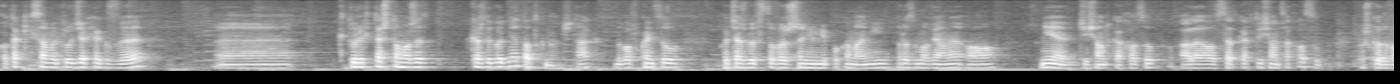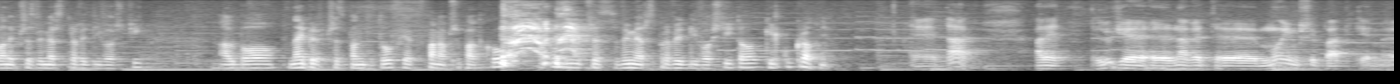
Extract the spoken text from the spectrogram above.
o takich samych ludziach jak wy, e, których też to może każdego dnia dotknąć, tak? No bo w końcu chociażby w Stowarzyszeniu Niepokonani rozmawiamy o nie dziesiątkach osób, ale o setkach tysiącach osób poszkodowanych przez wymiar sprawiedliwości, albo najpierw przez bandytów, jak w Pana przypadku, a później przez wymiar sprawiedliwości to kilkukrotnie. E, tak, ale ludzie, e, nawet e, moim przypadkiem, e,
